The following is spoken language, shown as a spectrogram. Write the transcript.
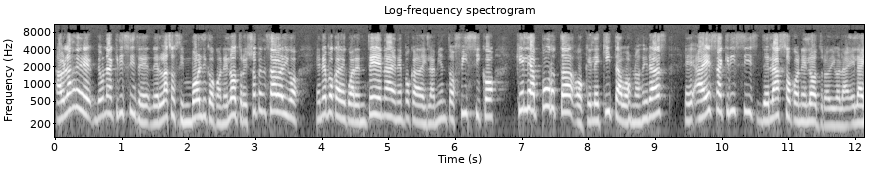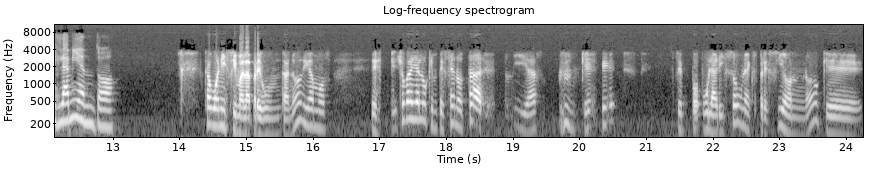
hablas de, una crisis del lazo simbólico con el otro. Y yo pensaba, digo, en época de cuarentena, en época de aislamiento físico, ¿qué le aporta o qué le quita, vos nos dirás, eh, a esa crisis de lazo con el otro, digo, el aislamiento? Está buenísima la pregunta, ¿no? Digamos, este, yo hay algo que empecé a notar en estos días, que es que se popularizó una expresión, ¿no? Que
